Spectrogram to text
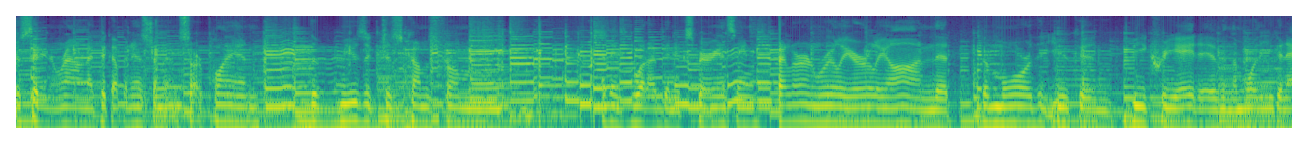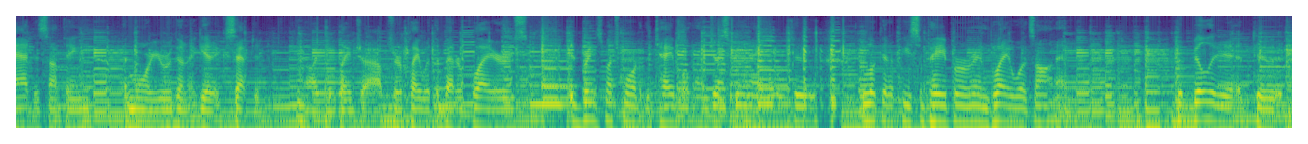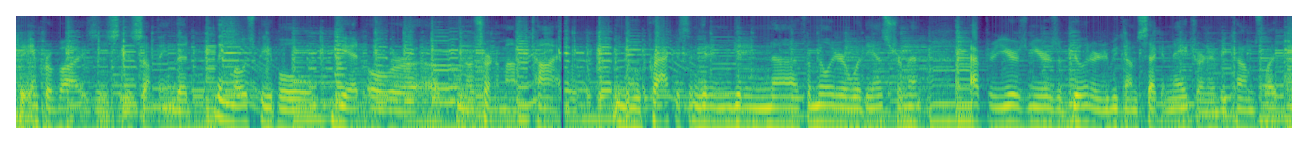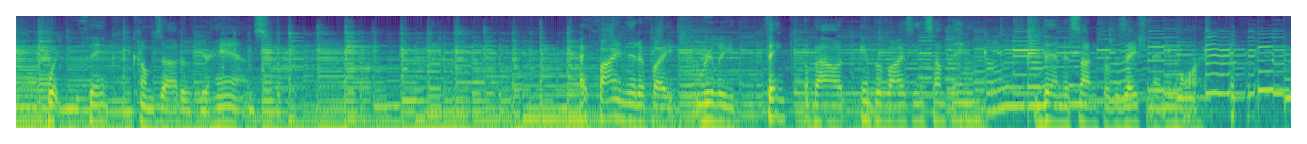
just sitting around and I pick up an instrument and start playing. The music just comes from I think what I've been experiencing. I learned really early on that the more that you can be creative and the more that you can add to something, the more you're going to get accepted, you know, like to play jobs or play with the better players. It brings much more to the table than just being able to look at a piece of paper and play what's on it the ability to, to, to improvise is, is, something that I think most people get over a, you know, a certain amount of time. You know, practicing, getting getting uh, familiar with the instrument. After years and years of doing it, it becomes second nature, and it becomes like what you think comes out of your hands. I find that if I really think about improvising something, then it's not improvisation anymore.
